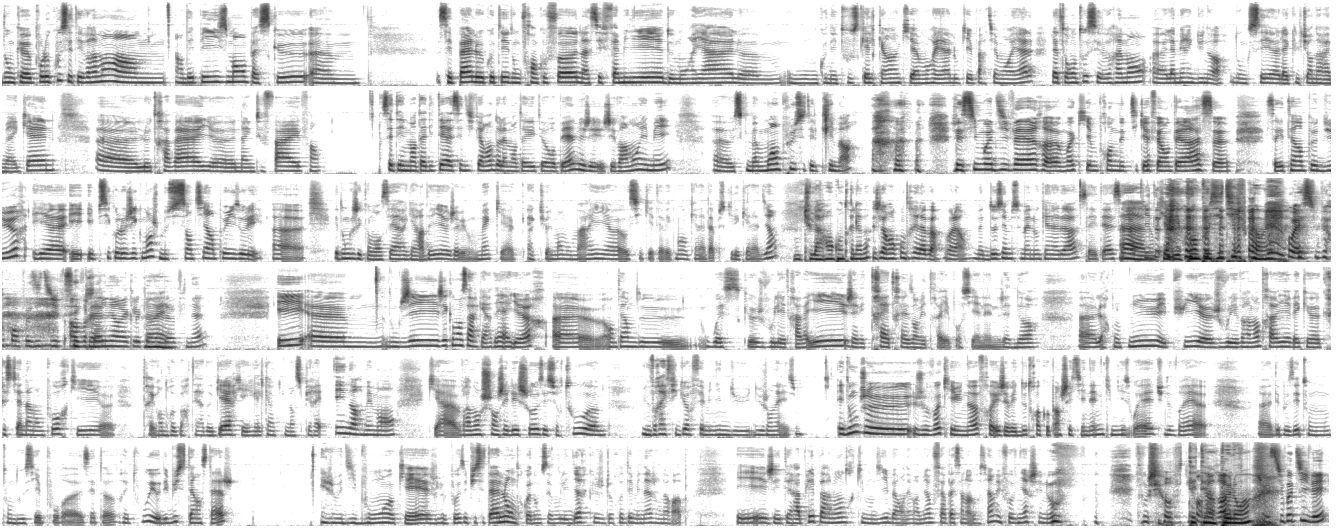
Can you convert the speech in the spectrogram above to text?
Donc euh, pour le coup, c'était vraiment un, dépaysement parce que euh, c'est pas le côté donc francophone assez familier de Montréal euh, où on connaît tous quelqu'un qui est à Montréal ou qui est parti à Montréal. La Toronto, c'est vraiment l'Amérique du Nord. Donc c'est la culture nord-américaine, le travail 9 to 5. C'était une mentalité assez différente de la mentalité européenne, mais j'ai vraiment aimé. ce qui m'a moins plu, c'était le climat. Les six mois d'hiver, euh, moi qui aime prendre des petits cafés en terrasse, euh, ça a été un peu dur. Euh, et, psychologiquement, je me suis sentie un peu isolée. et donc, j'ai commencé à regarder. J'avais mon mec qui est actuellement mon mari aussi, qui est avec moi au Canada, puisqu'il est canadien. tu l'as rencontré là-bas? Je l'ai rencontré là-bas, voilà. Ma deuxième semaine au Canada, ça a été assez ah, rapide. Donc, il y a des points positifs quand même. ouais, super points positifs. Un vrai lien avec le Canada au final. Et euh, donc j'ai commencé à regarder ailleurs euh, en termes de où est-ce que je voulais travailler. J'avais très très envie de travailler pour CNN. J'adore euh, leur contenu. Et puis je voulais vraiment travailler avec Christiane Amanpour qui est très grande reporter de guerre, qui est quelqu'un qui m'inspirait énormément, qui a vraiment changé les choses et surtout une vraie figure féminine du, journalisme. Et donc je vois qu'il y a une offre et j'avais deux trois copains chez CNN qui me disent ouais tu devrais déposer ton, ton, dossier pour euh, cette offre et tout. Et au début, c'était un stage. Et je me dis, bon, ok, je le pose. Et puis c'était à Londres, quoi. Donc ça voulait dire que je redéménage en Europe. Et j'ai été rappelée par Londres qui m'ont dit, bah, on aimerait bien vous faire passer un entretien, mais il faut venir chez nous. Donc je suis revenue. T'étais un peu loin. Je me suis motivée.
